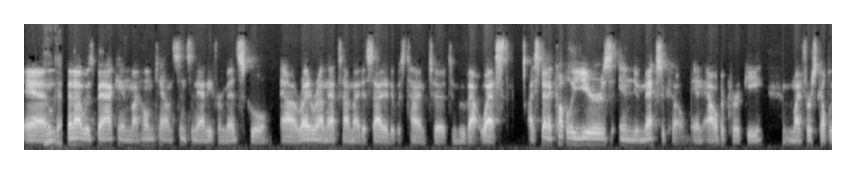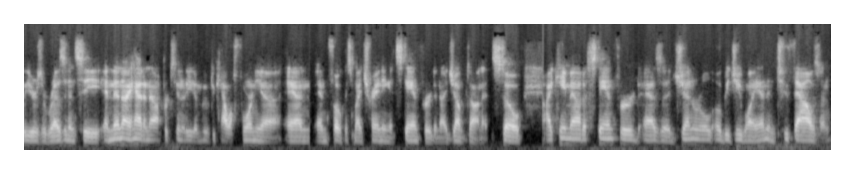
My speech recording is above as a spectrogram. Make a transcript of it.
And okay. then I was back in my hometown, Cincinnati, for med school. Uh, right around that time, I decided it was time to, to move out west. I spent a couple of years in New Mexico, in Albuquerque, my first couple of years of residency. And then I had an opportunity to move to California and, and focus my training at Stanford, and I jumped on it. So I came out of Stanford as a general OBGYN in 2000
